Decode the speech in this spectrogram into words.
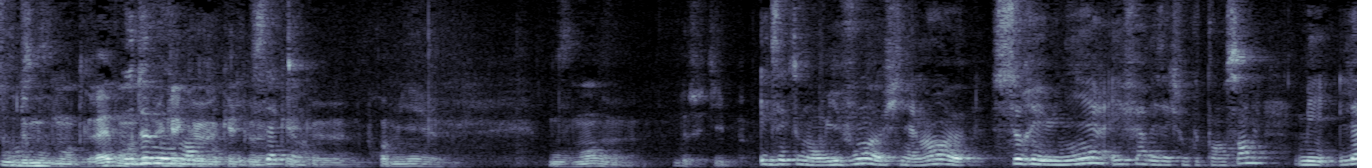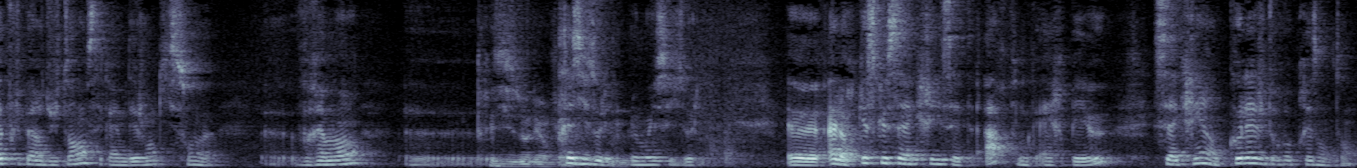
Ou de mouvements de grève, on a vu quelques, premiers euh, mouvements euh, de ce type. Exactement, où ils vont euh, finalement se réunir et faire des actions coup de poing ensemble, mais la plupart du temps, c'est quand même des gens qui sont vraiment très isolé. En fait. Très isolé, le mot c'est isolé. alors, qu'est-ce que ça a créé cette ARP, donc ARPE Ça a créé un collège de représentants,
